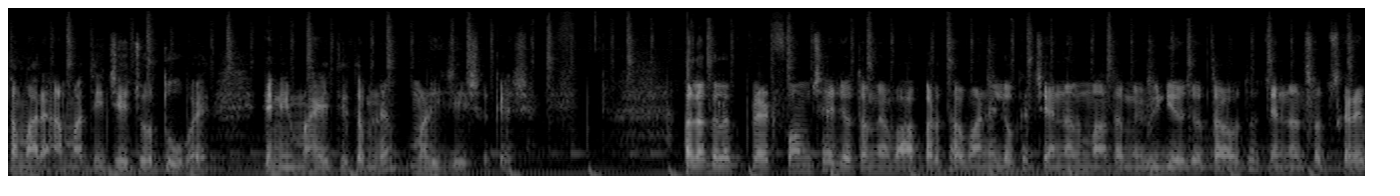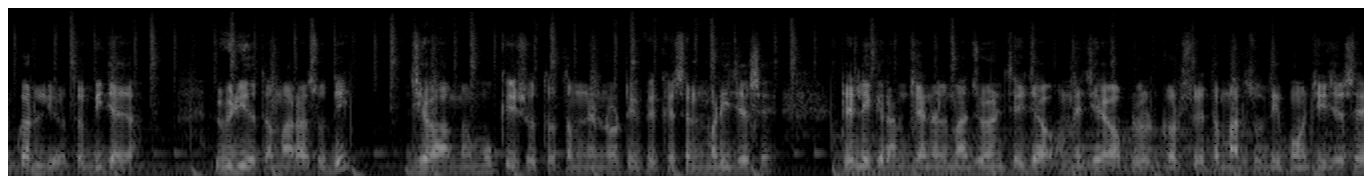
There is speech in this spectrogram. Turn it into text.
તમારે આમાંથી જે જોતું હોય એની માહિતી તમને મળી જઈ શકે છે. અલગ અલગ પ્લેટફોર્મ છે જો તમે વાપરતા માની લો કે ચેનલમાં તમે વીડિયો જોતા હો તો ચેનલ સબસ્ક્રાઈબ કરી લ્યો તો બીજા વીડિયો તમારા સુધી જેવા અમે મૂકીશું તો તમને નોટિફિકેશન મળી જશે. ટેલિગ્રામ ચેનલમાં જોઈન થઈ જાઓ. અમે જે અપલોડ કરશું એ તમારા સુધી પહોંચી જશે.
